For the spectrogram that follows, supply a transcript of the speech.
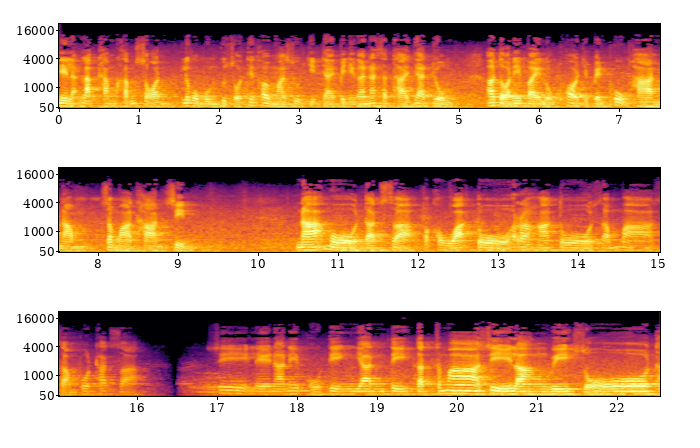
นี่แหละหลักธรรมคาสอนเรื่องบุญกุศลที่เข้ามาสู่จิตใจเป็นอย่างนั้นนะศรัทธาญาติโยมเอาต่อนนี้ไปหลวงพ่อจะเป็นผู้พานำสมาทานศีลนะโมตัสสะภะคะวะโตอะระหะโต สัมมาสัมพุทธัสสะสีเลนานิพุติงยันติตัตมาสีลังวิโสท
